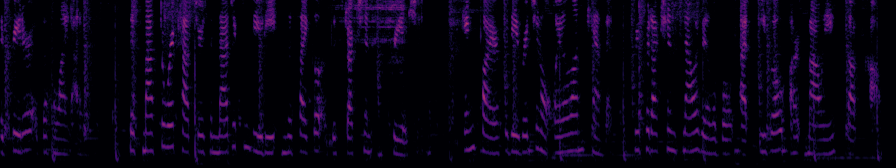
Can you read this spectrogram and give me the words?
the creator of the Hawaiian Islands. This masterwork captures the magic and beauty in the cycle of destruction and creation. Inquire for the original oil on canvas. Reproductions now available at evoartmaui.com.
